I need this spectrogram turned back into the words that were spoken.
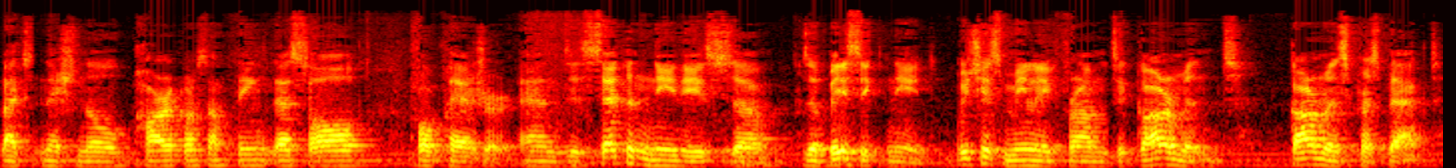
like national park or something. That's all for pleasure. And the second need is uh, the basic need which is mainly from the government government's perspective.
